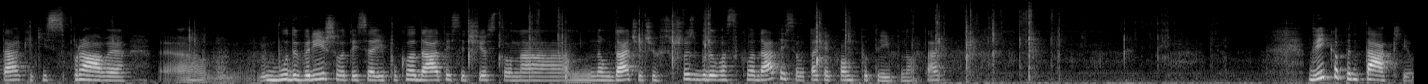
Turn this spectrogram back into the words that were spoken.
так, якісь справи. Буде вирішуватися і покладатися чисто на, на удачу, чи щось буде у вас складатися, отак, як вам потрібно. Так? Двійка пентаклів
